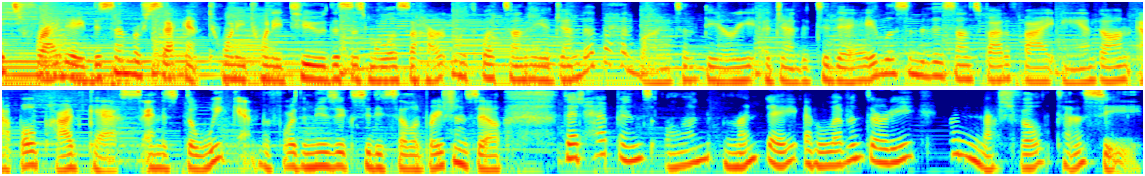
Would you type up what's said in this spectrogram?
It's Friday, December 2nd, 2022. This is Melissa Hart with what's on the agenda, the headlines of Dairy Agenda today. Listen to this on Spotify and on Apple Podcasts. And it's the weekend before the Music City Celebration Sale that happens on Monday at 11:30 in Nashville, Tennessee.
